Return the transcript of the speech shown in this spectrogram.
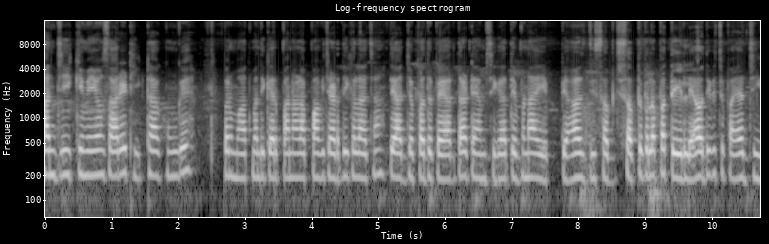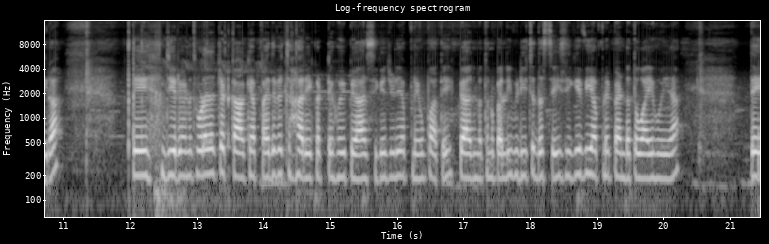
ਹਾਂਜੀ, ਕਿਵੇਂ ਹੋ? ਸਾਰੇ ਠੀਕ ਠਾਕ ਹੋਗੇ ਪਰਮਾਤਮਾ ਦੀ ਕਿਰਪਾ ਨਾਲ ਆਪਾਂ ਵੀ ਚੜ੍ਹਦੀ ਕਲਾ 'ਚ ਹਾਂ। ਅਤੇ ਅੱਜ ਆਪਾਂ ਦੁਪਹਿਰ ਦਾ ਟਾਈਮ ਸੀਗਾ ਅਤੇ ਬਣਾਏ ਪਿਆਜ਼ ਦੀ ਸਬਜ਼ੀ। ਸਭ ਤੋਂ ਪਹਿਲਾਂ ਆਪਾਂ ਤੇਲ ਲਿਆ, ਉਹਦੇ ਵਿੱਚ ਪਾਇਆ ਜੀਰਾ। ਅਤੇ ਜੀਰੇ ਨੂੰ ਥੋੜ੍ਹਾ ਜਿਹਾ ਚਟਕਾ ਕੇ ਆਪਾਂ ਇਹਦੇ ਵਿੱਚ ਹਰੇ ਕੱਟੇ ਹੋਏ ਪਿਆਜ਼ ਸੀਗੇ, ਜਿਹੜੇ ਆਪਣੇ ਉਹ ਪਾਤੇ। ਪਿਆਜ਼ ਮੈਂ ਤੁਹਾਨੂੰ ਪਹਿਲੀ ਵੀਡੀਓ 'ਚ ਦੱਸੇ ਹੀ ਸੀਗੇ ਵੀ ਆਪਣੇ ਪਿੰਡ ਤੋਂ ਆਏ ਹੋਏ ਆ। ਅਤੇ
